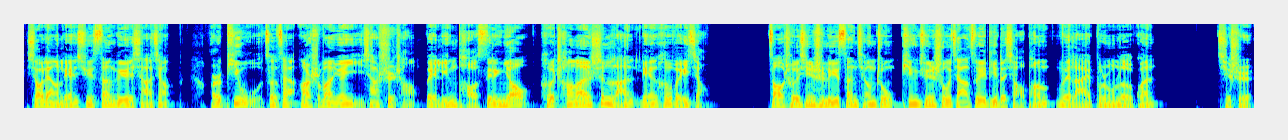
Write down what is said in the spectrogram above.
销量连续三个月下降。而 P 五则在二十万元以下市场被领跑 C 零幺和长安深蓝联合围剿，造车新势力三强中平均售价最低的小鹏，未来不容乐观。其实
